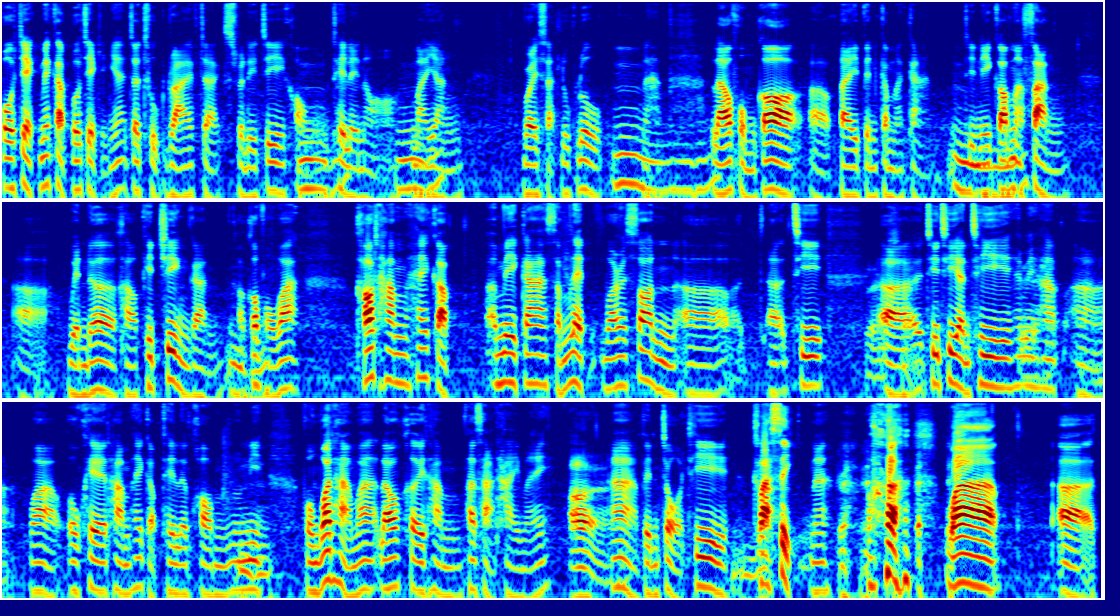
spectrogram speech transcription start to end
โปรเจกต์ไม่กับโปรเจกต์อย่างเงี้ยจะถูก drive จาก strategy ของ Telenor มายัง บริษัทลูกๆนะครับแล้วผมก็เอ่อไปเป็นกรรมการ ทีนี้ก็มาฟัง vendor เขา pitching กัน เขาก็บอกว่าเขาทำให้กับอเมริกาสำเร็จวอริซอนที่ทีทีนทีใช่ไหมครับอ่าว่าโอเคทำให้กับเทเลคอมนู่นนี่ผมก็ถามว่า แล้วเคยทำภาษาไทยไหมเอออ่าเป็นโจทย์ที่คลาสสิกนะว่าว่าเอ่อ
